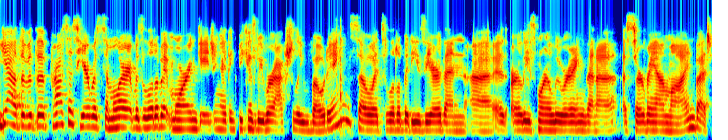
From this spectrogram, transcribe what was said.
Yeah, the, the process here was similar. It was a little bit more engaging, I think, because we were actually voting. So it's a little bit easier than, uh, or at least more alluring than a, a, survey online. But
